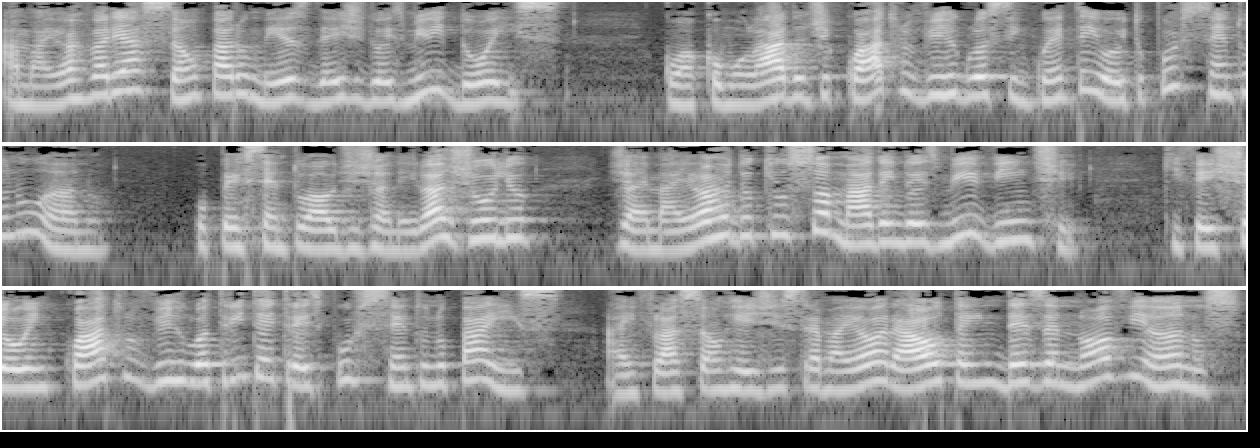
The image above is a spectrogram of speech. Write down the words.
a maior variação para o mês desde 2002, com acumulado de 4,58% no ano. O percentual de janeiro a julho já é maior do que o somado em 2020, que fechou em 4,33% no país. A inflação registra maior alta em 19 anos,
